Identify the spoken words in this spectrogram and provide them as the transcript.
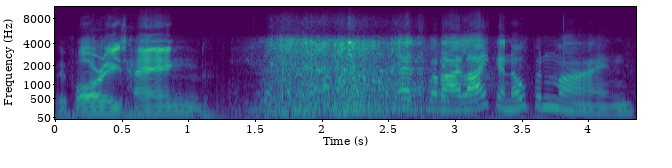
before he's hanged. That's what I like an open mind.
